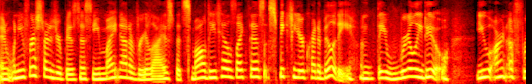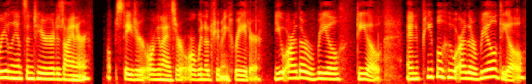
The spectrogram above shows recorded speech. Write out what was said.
And when you first started your business, you might not have realized that small details like this speak to your credibility, and they really do. You aren't a freelance interior designer, stager, organizer, or window treatment creator. You are the real deal. And people who are the real deal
